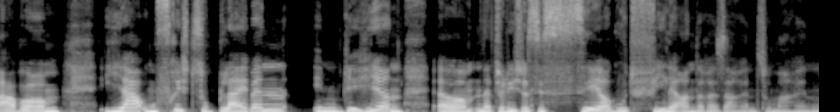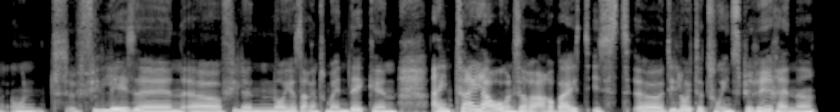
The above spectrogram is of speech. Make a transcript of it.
Aber ja, um frisch zu bleiben, im Gehirn, äh, natürlich, es ist sehr gut, viele andere Sachen zu machen und viel lesen, äh, viele neue Sachen zu entdecken. Ein Teil unserer Arbeit ist, äh, die Leute zu inspirieren. Ne?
